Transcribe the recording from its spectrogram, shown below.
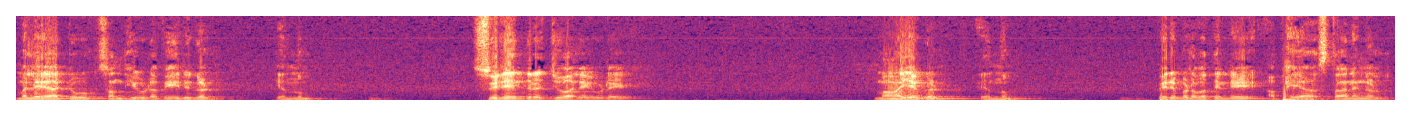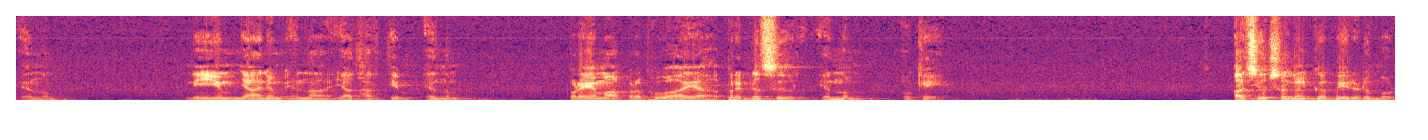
മലയാറ്റൂർ സന്ധിയുടെ പേരുകൾ എന്നും സുരേന്ദ്രജ്വാലയുടെ മായകൾ എന്നും പെരുമ്പടവത്തിന്റെ അഭയസ്ഥാനങ്ങൾ എന്നും നീയും ഞാനും എന്ന യാഥാർത്ഥ്യം എന്നും പ്രേമപ്രഭുവായ പ്രേംനസീർ എന്നും ഒക്കെ ആ ശീർഷകങ്ങൾക്ക് പേരിടുമ്പോൾ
